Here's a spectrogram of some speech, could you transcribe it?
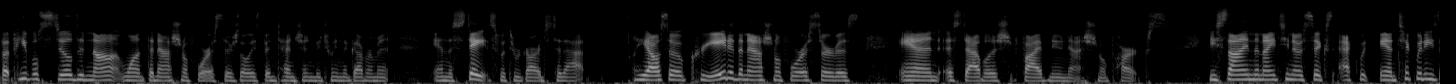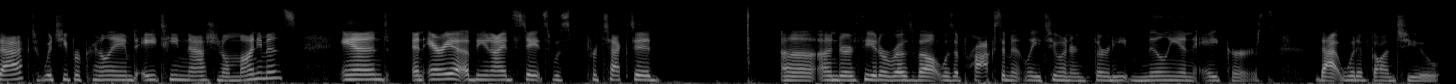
But people still did not want the national forest. There's always been tension between the government and the states with regards to that. He also created the National Forest Service and established five new national parks. He signed the 1906 Equi- Antiquities Act, which he proclaimed 18 national monuments, and an area of the United States was protected uh, under Theodore Roosevelt was approximately 230 million acres that would have gone to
